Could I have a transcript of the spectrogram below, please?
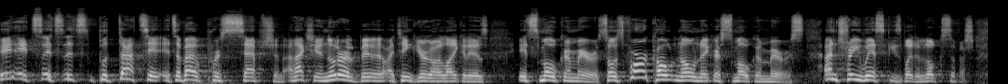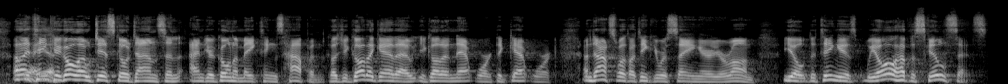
It, it's it's it's but that's it. It's about perception. And actually, another bit I think you're going to like it is it's smoke and mirrors. So it's fur coat, no knickers, smoke and mirrors, and three whiskies by the looks of it. And yeah, I think yeah. you go out disco dancing and you're going to make things happen because you got to get out, you got to network to get work. And that's what I think you were saying earlier on. You know, the thing is, we all have the skill sets,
